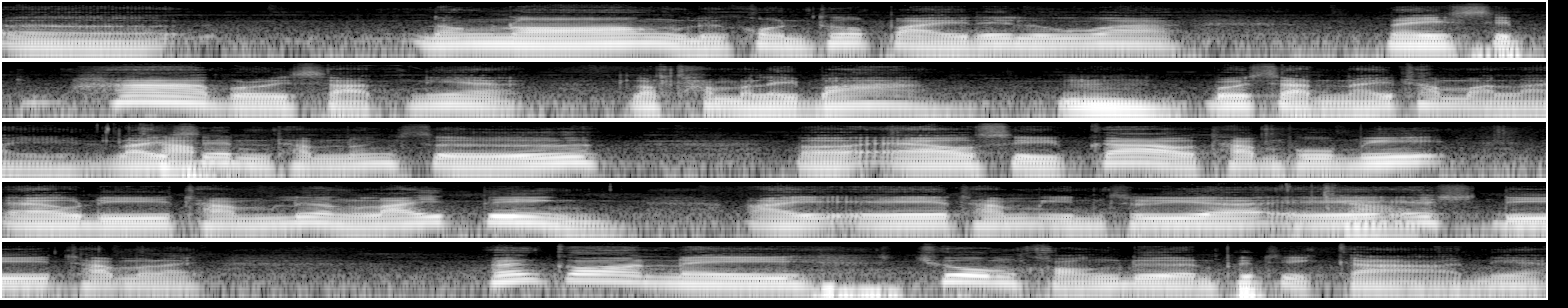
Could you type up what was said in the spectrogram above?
เอ่อน้องๆ หรือคนทั่วไปได้รู้ว่าใน 15 บริษัทเนี่ยเราทำอะไรบ้างอืมบริษัทไหนทำอะไร ไลเซนทำหนังสือเอ่อ L49 ทำภูมิ LD ทำเรื่อง Lighting IA ทำ Interior AHD ทำอะไรเพราะฉะนั้นก็ในช่วงของเดือนพฤศจิกาเนี่ย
